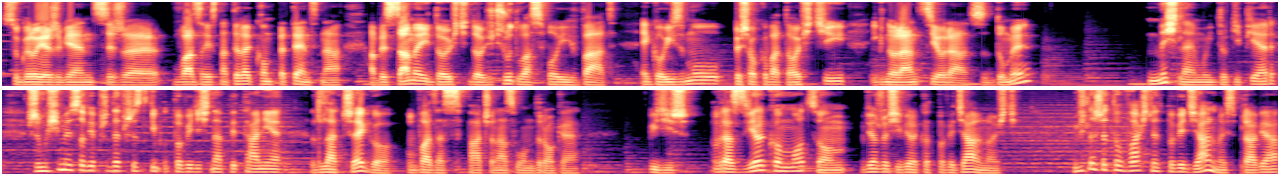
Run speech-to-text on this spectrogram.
Sugerujesz więc, że władza jest na tyle kompetentna, aby samej dojść do źródła swoich wad, egoizmu, pyszałkowatości, ignorancji oraz dumy? Myślę, mój drogi Pierre, że musimy sobie przede wszystkim odpowiedzieć na pytanie, dlaczego władza spacza na złą drogę. Widzisz, wraz z wielką mocą wiąże się wielka odpowiedzialność. Myślę, że to właśnie odpowiedzialność sprawia,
